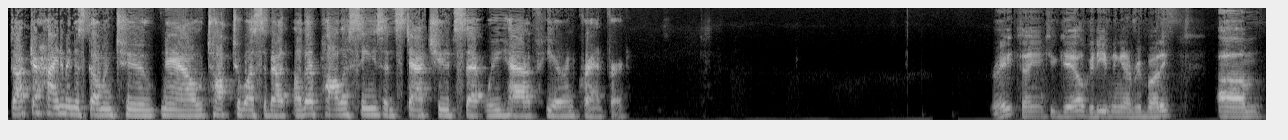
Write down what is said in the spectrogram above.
Dr. Heineman is going to now talk to us about other policies and statutes that we have here in Cranford. Great, thank you, Gail. Good evening, everybody. Um,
